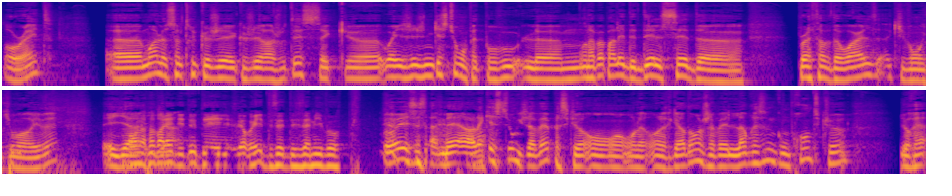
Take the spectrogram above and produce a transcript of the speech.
Alright. Euh, moi, le seul truc que j'ai que j'ai rajouté, c'est que, ouais, j'ai j'ai une question en fait pour vous. Le, on n'a pas parlé des DLC de Breath of the Wild qui vont qui vont arriver. Et il y a, on n'a pas parlé a- des, des, des, des, des amiibo. Oui, c'est ça. Mais alors la question que j'avais, parce que en, en, en les regardant, j'avais l'impression de comprendre que il y aurait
